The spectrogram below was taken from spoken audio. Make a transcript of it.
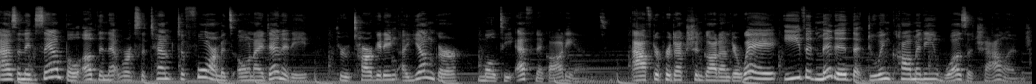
as an example of the network's attempt to form its own identity through targeting a younger, multi ethnic audience. After production got underway, Eve admitted that doing comedy was a challenge.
